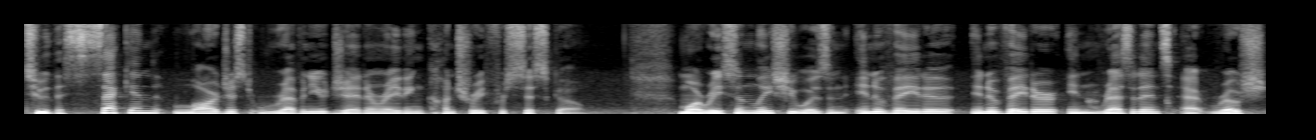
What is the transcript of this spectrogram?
to the second largest revenue generating country for Cisco. More recently, she was an innovator, innovator in residence at Roche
